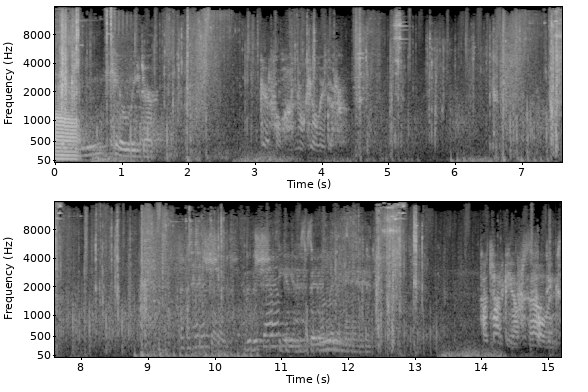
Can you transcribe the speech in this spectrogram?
Oh, New kill leader. Careful, new kill leader. Attention. The champion has been eliminated. Attacking our surroundings.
